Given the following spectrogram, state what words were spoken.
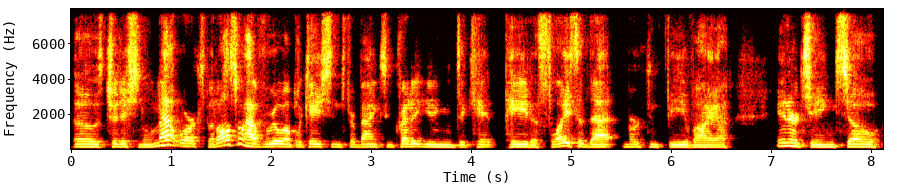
those traditional networks, but also have real implications for banks and credit unions that get paid a slice of that merchant fee via interchange. So,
